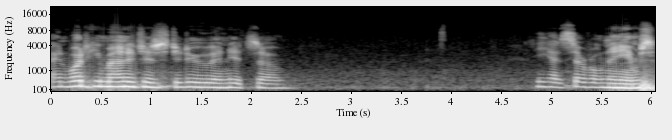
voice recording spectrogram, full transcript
And what he manages to do, and it's, uh, he has several names,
